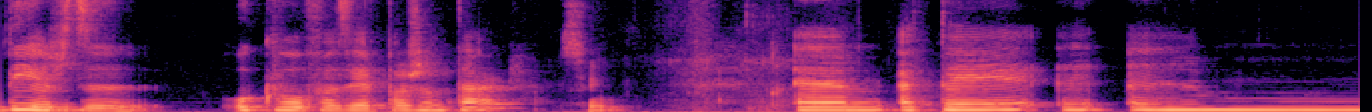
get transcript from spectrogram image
desde o que vou fazer para o jantar, Sim, um, até um,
